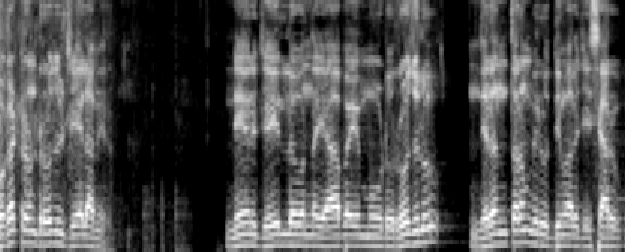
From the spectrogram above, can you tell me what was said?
ఒకటి రెండు రోజులు చేయాలా మీరు? నేను జైల్లో ఉన్న యాభై మూడు రోజులు నిరంతరం మీరు ఉద్యమాలు చేశారు.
